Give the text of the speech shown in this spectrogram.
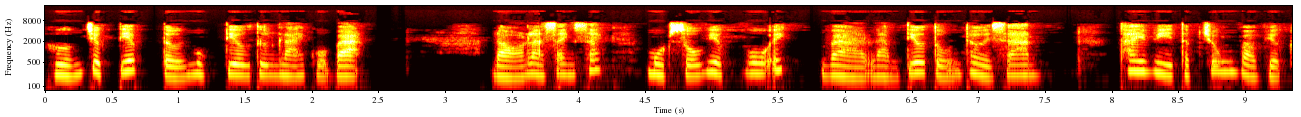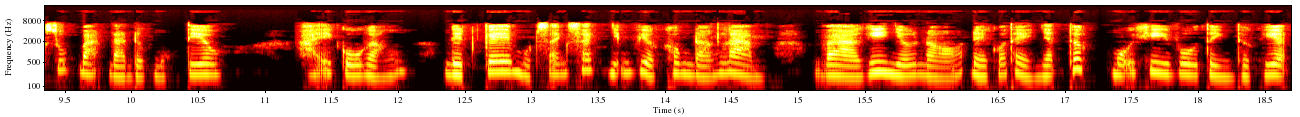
hướng trực tiếp tới mục tiêu tương lai của bạn. Đó là danh sách một số việc vô ích và làm tiêu tốn thời gian. Thay vì tập trung vào việc giúp bạn đạt được mục tiêu, hãy cố gắng liệt kê một danh sách những việc không đáng làm và ghi nhớ nó để có thể nhận thức mỗi khi vô tình thực hiện.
